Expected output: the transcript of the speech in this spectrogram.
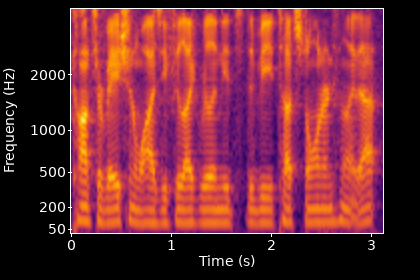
conservation wise you feel like really needs to be touched on or anything like that?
